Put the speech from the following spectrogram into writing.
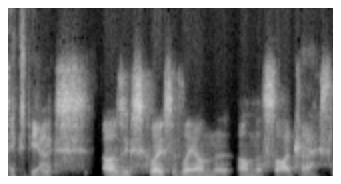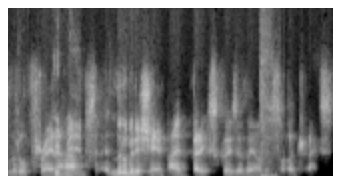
XPA. Ex- I was exclusively on the on the side tracks, yeah. little three and Good a half, man. a little bit of champagne, but exclusively on the side tracks.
